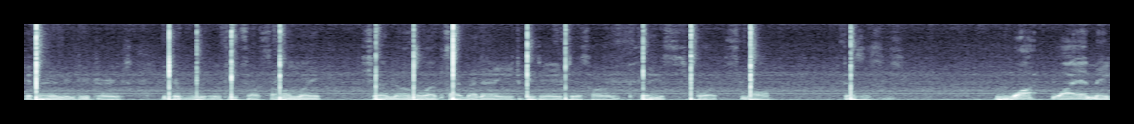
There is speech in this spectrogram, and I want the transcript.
Get the energy drinks. YouTube repeats only. Should know the website by now. YouTube repeats only. Please support small businesses. What? Why I make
